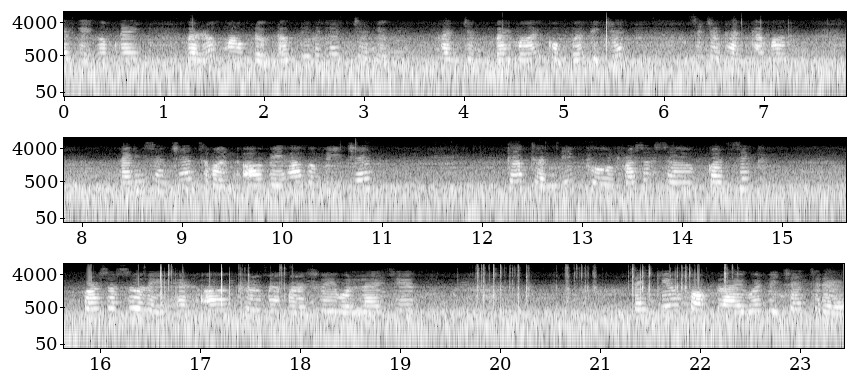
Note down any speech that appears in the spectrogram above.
bay ngày hôm nay và rất mong được đón tiếp với khách trên những hành trình bay mới cùng với Vietjet. Xin chân thành cảm ơn. Ladies and gentlemen, on behalf of Vietjet, Captain Nipul, Professor Konsik, Professor Suli and all crew members, we would like to Thank you for flying with Vietjet today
